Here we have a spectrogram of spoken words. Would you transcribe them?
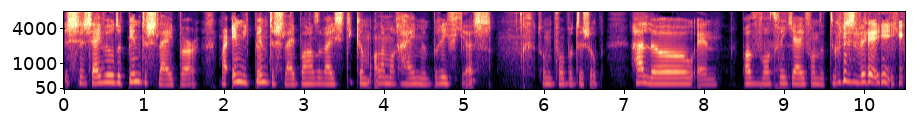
ze, zij wilde pintenslijper. Maar in die pintenslijper hadden wij stiekem allemaal geheime briefjes. Stond bijvoorbeeld dus op... Hallo en wat, wat vind jij van de toetsweek?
